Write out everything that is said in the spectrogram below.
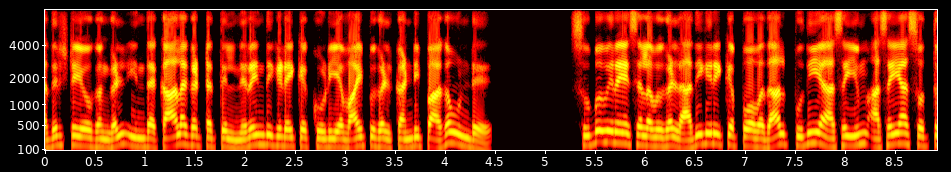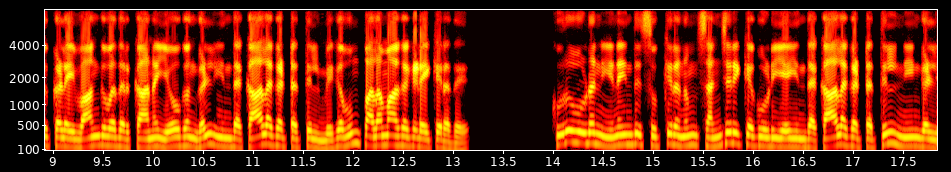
அதிர்ஷ்டயோகங்கள் இந்த காலகட்டத்தில் நிறைந்து கிடைக்கக்கூடிய வாய்ப்புகள் கண்டிப்பாக உண்டு. சுபவிரய செலவுகள் அதிகரிக்கப் போவதால் புதிய அசையும் அசையா சொத்துக்களை வாங்குவதற்கான யோகங்கள் இந்த காலகட்டத்தில் மிகவும் பலமாக கிடைக்கிறது. குருவுடன் இணைந்து சுக்கிரனும் சஞ்சரிக்கக்கூடிய இந்த காலகட்டத்தில் நீங்கள்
